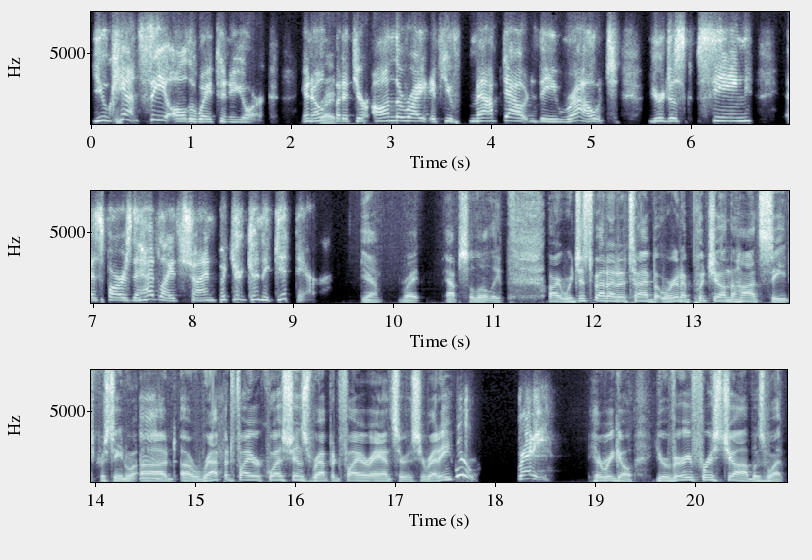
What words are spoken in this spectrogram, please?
You can't see all the way to New York, you know, right. but if you're on the right, if you've mapped out the route, you're just seeing as far as the headlights shine, but you're going to get there. Yeah, right. Absolutely. All right, we're just about out of time, but we're going to put you on the hot seat, Christine. Mm. Uh, uh, rapid fire questions, rapid fire answers. You ready? Woo. Ready. Here we go. Your very first job was what?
